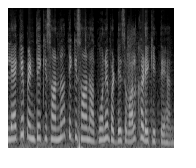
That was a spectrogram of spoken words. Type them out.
ਲੈ ਕੇ ਪਿੰਡ ਦੇ ਕਿਸਾਨਾਂ ਤੇ ਕਿਸਾਨ ਆਗੂਆਂ ਨੇ ਵੱਡੇ ਸਵਾਲ ਖੜੇ ਕੀਤੇ ਹਨ।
